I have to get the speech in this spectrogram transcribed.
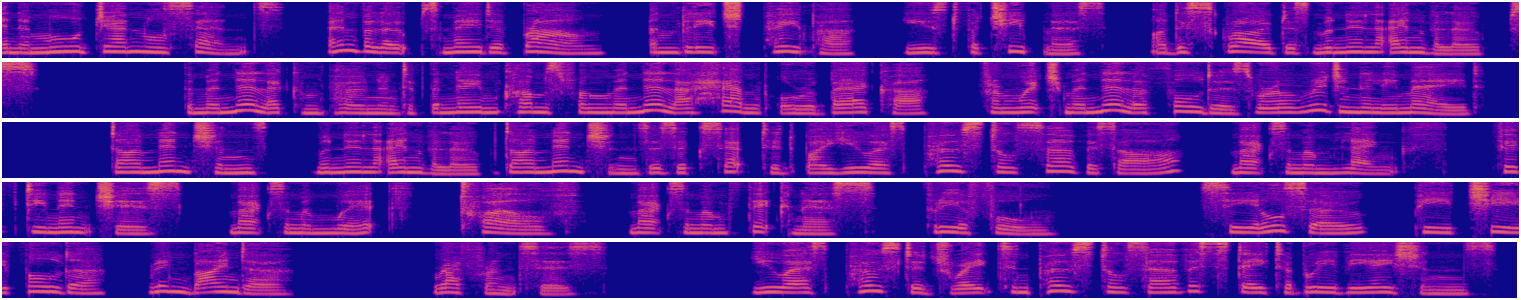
In a more general sense, envelopes made of brown, unbleached paper, used for cheapness, are described as manila envelopes. The manila component of the name comes from manila hemp or abacá, from which manila folders were originally made. Dimensions Manila envelope dimensions as accepted by U.S. Postal Service are, maximum length, 15 inches, maximum width, 12, maximum thickness, 3 or 4. See also, Pee-Chee folder, ring binder. References. U.S. postage rates and postal service state abbreviations.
